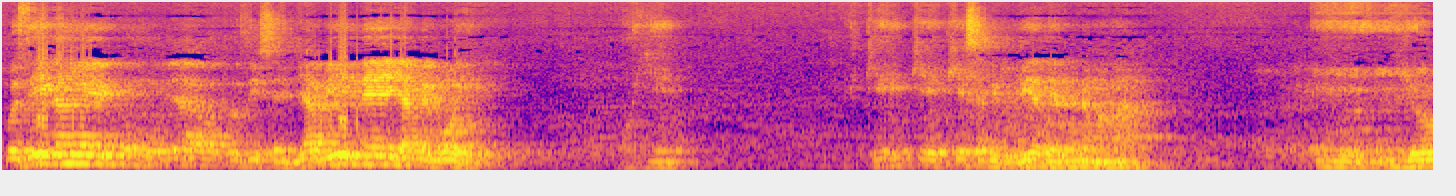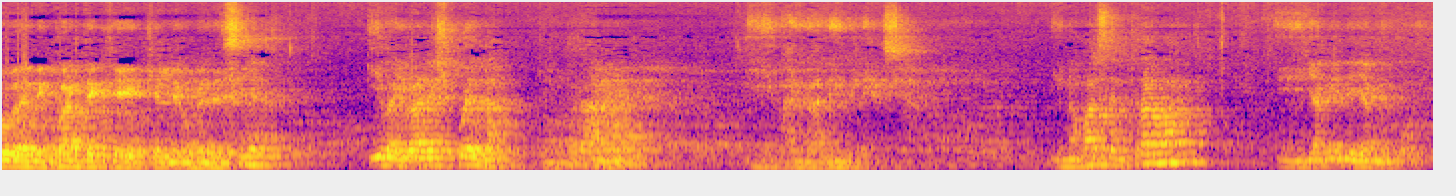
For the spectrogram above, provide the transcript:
Pues díganle, como ya otros dicen, ya vine, ya me voy. Oye, qué, qué, qué sabiduría de una mamá. Y, y yo de mi parte que, que le obedecía, iba yo a la escuela temprano y iba yo a la iglesia. Y nomás entraba y ya viene, ya me voy.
